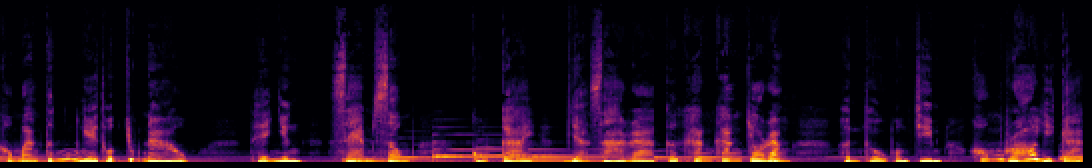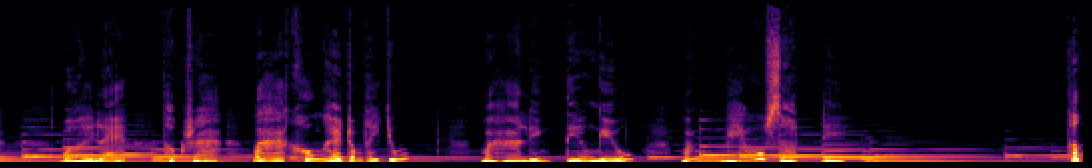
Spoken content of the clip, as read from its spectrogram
không mang tính nghệ thuật chút nào. Thế nhưng xem xong, cô cai và Sarah cứ khăng khăng cho rằng hình thù con chim không rõ gì cả. Bởi lẽ thực ra Maha không hề trông thấy chúng. Maha liền tiêu nghỉu, mặt méo sệt đi. Thất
